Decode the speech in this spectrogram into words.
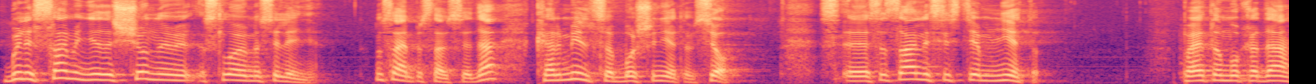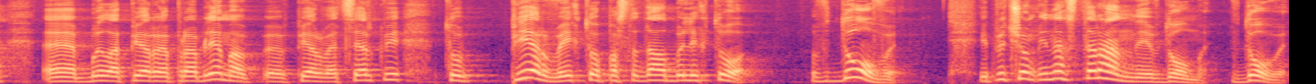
были сами незащищенными слоем населения. Ну, сами представьте себе, да? Кормильца больше нету, все. Э, социальных систем нету. Поэтому, когда э, была первая проблема э, в первой церкви, то первые, кто пострадал, были кто? Вдовы. И причем иностранные вдовы, вдовы,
